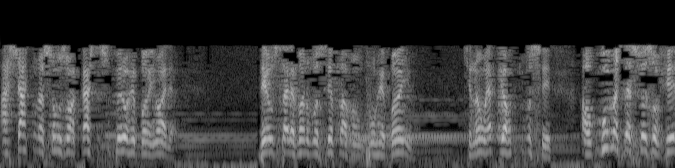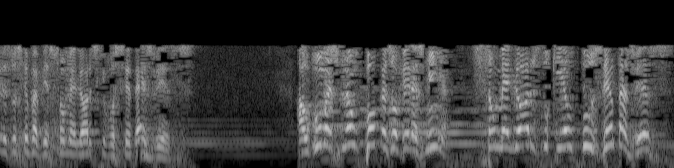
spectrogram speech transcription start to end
Achar que nós somos uma casta superior ao rebanho. Olha, Deus está levando você, para um rebanho que não é pior do que você. Algumas das suas ovelhas você vai ver são melhores que você dez vezes. Algumas não poucas ovelhas minhas são melhores do que eu duzentas vezes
